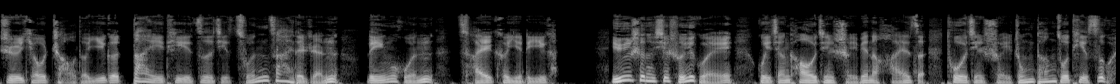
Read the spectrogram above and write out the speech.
只有找到一个代替自己存在的人，灵魂才可以离开。于是，那些水鬼会将靠近水边的孩子拖进水中，当做替死鬼。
